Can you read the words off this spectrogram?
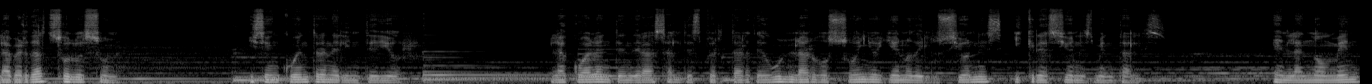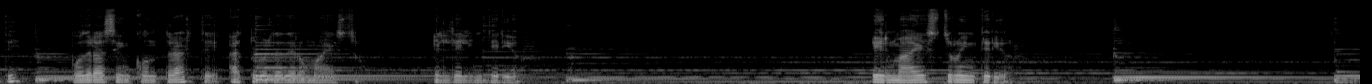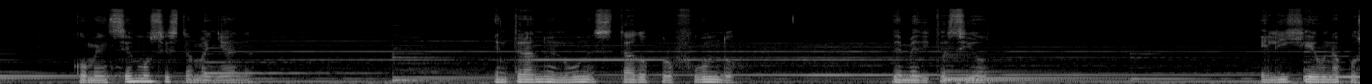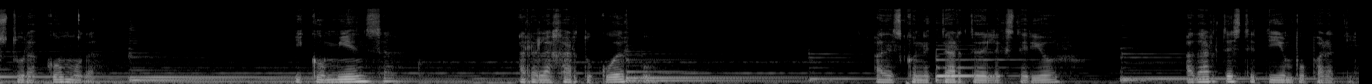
La verdad solo es una y se encuentra en el interior, la cual entenderás al despertar de un largo sueño lleno de ilusiones y creaciones mentales. En la no mente podrás encontrarte a tu verdadero maestro, el del interior. El maestro interior. Comencemos esta mañana entrando en un estado profundo de meditación. Elige una postura cómoda y comienza a relajar tu cuerpo, a desconectarte del exterior, a darte este tiempo para ti.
